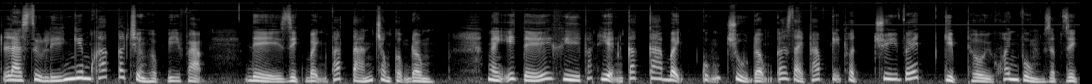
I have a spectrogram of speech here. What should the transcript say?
là xử lý nghiêm khắc các trường hợp vi phạm để dịch bệnh phát tán trong cộng đồng. Ngành y tế khi phát hiện các ca bệnh cũng chủ động các giải pháp kỹ thuật truy vết kịp thời khoanh vùng dập dịch.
